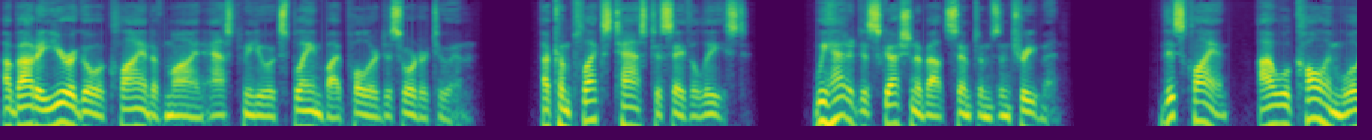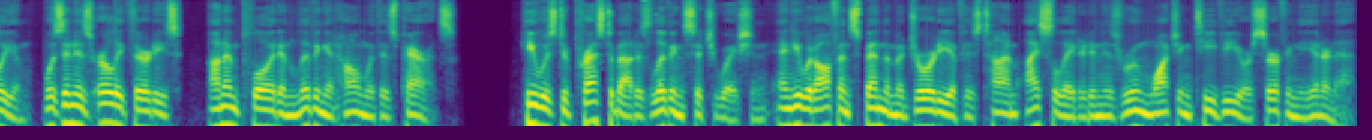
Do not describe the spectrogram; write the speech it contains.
About a year ago, a client of mine asked me to explain bipolar disorder to him. A complex task to say the least. We had a discussion about symptoms and treatment. This client, I will call him William, was in his early 30s, unemployed and living at home with his parents. He was depressed about his living situation and he would often spend the majority of his time isolated in his room watching TV or surfing the internet.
